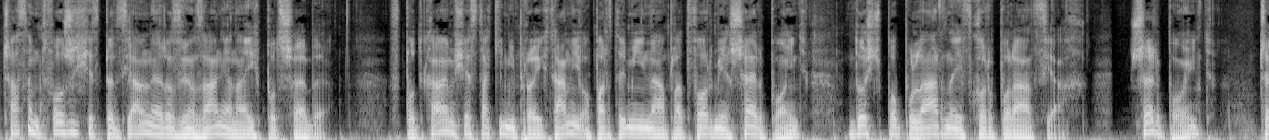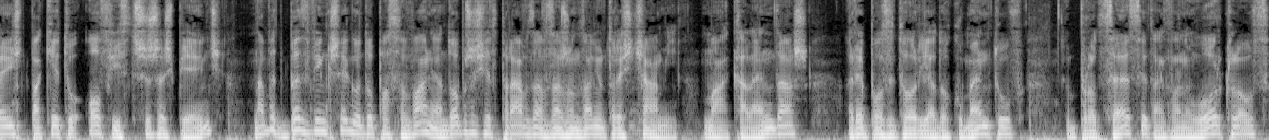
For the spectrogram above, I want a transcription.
czasem tworzy się specjalne rozwiązania na ich potrzeby. Spotkałem się z takimi projektami opartymi na platformie SharePoint, dość popularnej w korporacjach. SharePoint część pakietu Office 365, nawet bez większego dopasowania, dobrze się sprawdza w zarządzaniu treściami. Ma kalendarz, repozytoria dokumentów, procesy, tzw. Tak workflows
